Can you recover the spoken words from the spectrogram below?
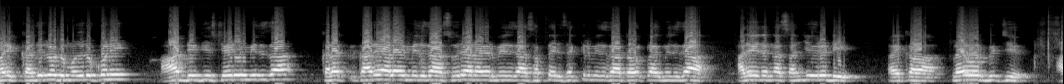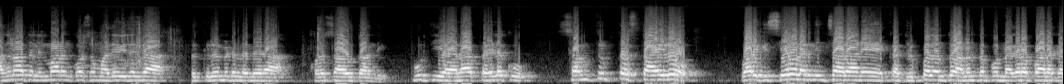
మరి కదిరి రోడ్డు మొదలుకొని ఆర్డీటీ స్టేడియం మీదుగా కలెక్టర్ కార్యాలయం మీదుగా సూర్యానగర్ మీదుగా సప్తగిరి సెక్టర్ మీదుగా టవర్ క్లాక్ మీదుగా అదేవిధంగా సంజీవ్ రెడ్డి ఆ యొక్క ఫ్లైఓవర్ బ్రిడ్జ్ అధునాత నిర్మాణం కోసం అదేవిధంగా కిలోమీటర్ల మేర కొనసాగుతోంది. పూర్తి అలా ప్రజలకు సంతృప్త స్థాయిలో వారికి సేవలు అందించాలనే యొక్క దృక్పథంతో అనంతపూర్ నగరపాలక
